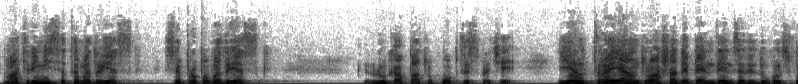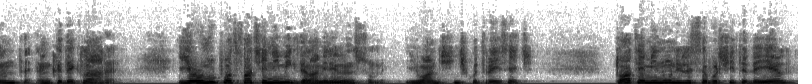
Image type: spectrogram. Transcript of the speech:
m-a trimis să tămăduiesc, să propovăduiesc. Luca 4 cu 18. El trăia într-o așa dependență de Duhul Sfânt încât declară, eu nu pot face nimic de la mine însumi. Ioan 5 cu 30. Toate minunile săvârșite de el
